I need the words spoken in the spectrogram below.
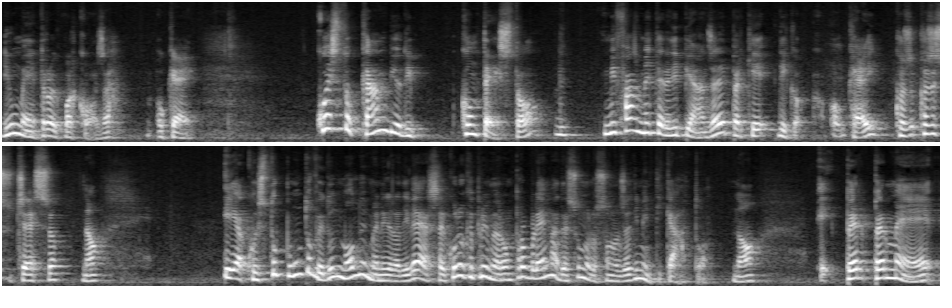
di un metro e qualcosa, ok? Questo cambio di contesto mi fa smettere di piangere perché dico, ok, cosa, è successo? No? E a questo punto vedo il mondo in maniera diversa e quello che prima era un problema adesso me lo sono già dimenticato, no? Per, per, me,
